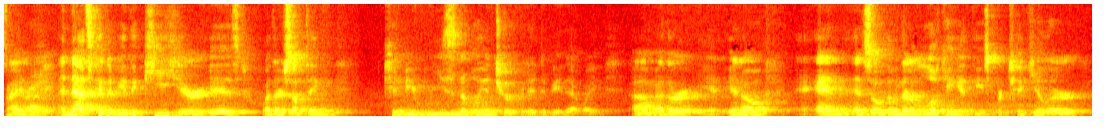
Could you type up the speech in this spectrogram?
right? Right. And that's going to be the key here is whether something can be reasonably interpreted to be that way. Um, other, you know, and, and so when they're looking at these particular,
